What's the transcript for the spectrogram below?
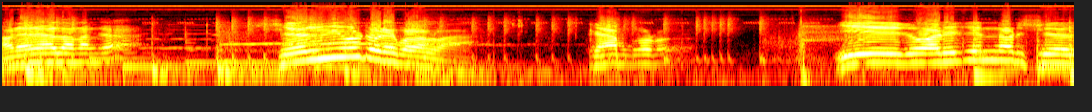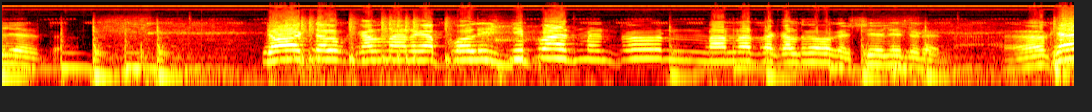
ಅವನೇನು ಹೇಳ್ದ ನಂಗೆ? ಸೆಲ್ಯೂಟ್ ಹೊಡೆಯಕ್ ಬರಲ್ವಾ? ಕ್ಯಾಬ್ ಕೊಡು. ಈಗ ಹೊಡಿತೀನಿ ನೋಡಿ salute total Karnataka police department ನನ್ನ ಹತ್ರ ಕಲ್ತ್ಕೋಬೇಕು ಸೆಲ್ಯೂಟ್ ಓಕೆ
